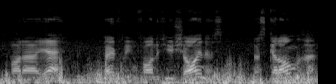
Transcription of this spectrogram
But uh, yeah, hopefully we can find a few shiners. Let's get on with it.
